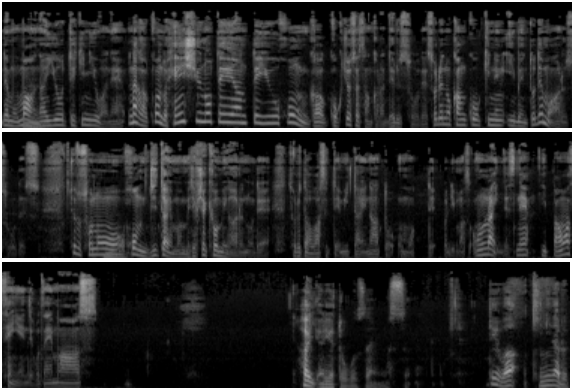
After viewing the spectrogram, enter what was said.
でもまあ内容的にはね、なんか今度編集の提案っていう本が国庁舎さんから出るそうで、それの観光記念イベントでもあるそうです。ちょっとその本自体もめちゃくちゃ興味があるので、それと合わせてみたいなと思っております。オンラインですね。一般は1000円でございます。はい、ありがとうございます。では、気になる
